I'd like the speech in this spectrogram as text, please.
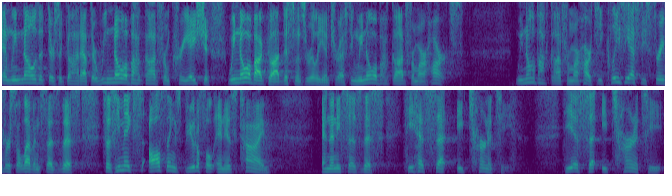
And we know that there's a God out there. We know about God from creation. We know about God, this one's really interesting. We know about God from our hearts. We know about God from our hearts. Ecclesiastes 3, verse 11 says this It says, He makes all things beautiful in His time. And then He says this He has set eternity. He has set eternity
